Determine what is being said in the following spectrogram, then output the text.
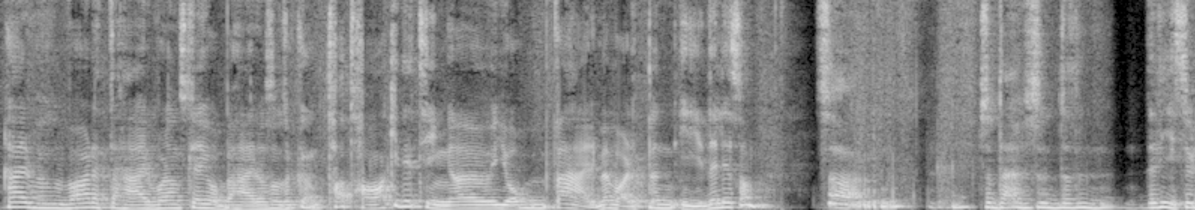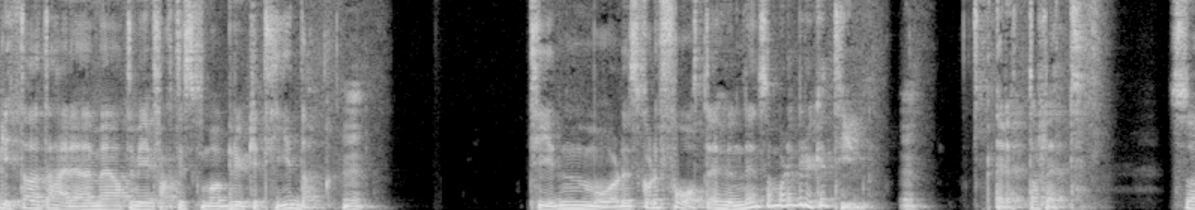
Her, hva er dette her, hvordan skal jeg jobbe her? Og sånn, så ta tak i de tinga, jobb, være med valpen i det, liksom. Så, så, der, så det, det viser jo litt av dette her med at vi faktisk må bruke tid, da. Tiden må du, Skal du få til hunden din, så må du bruke tid. Rett og slett. Så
